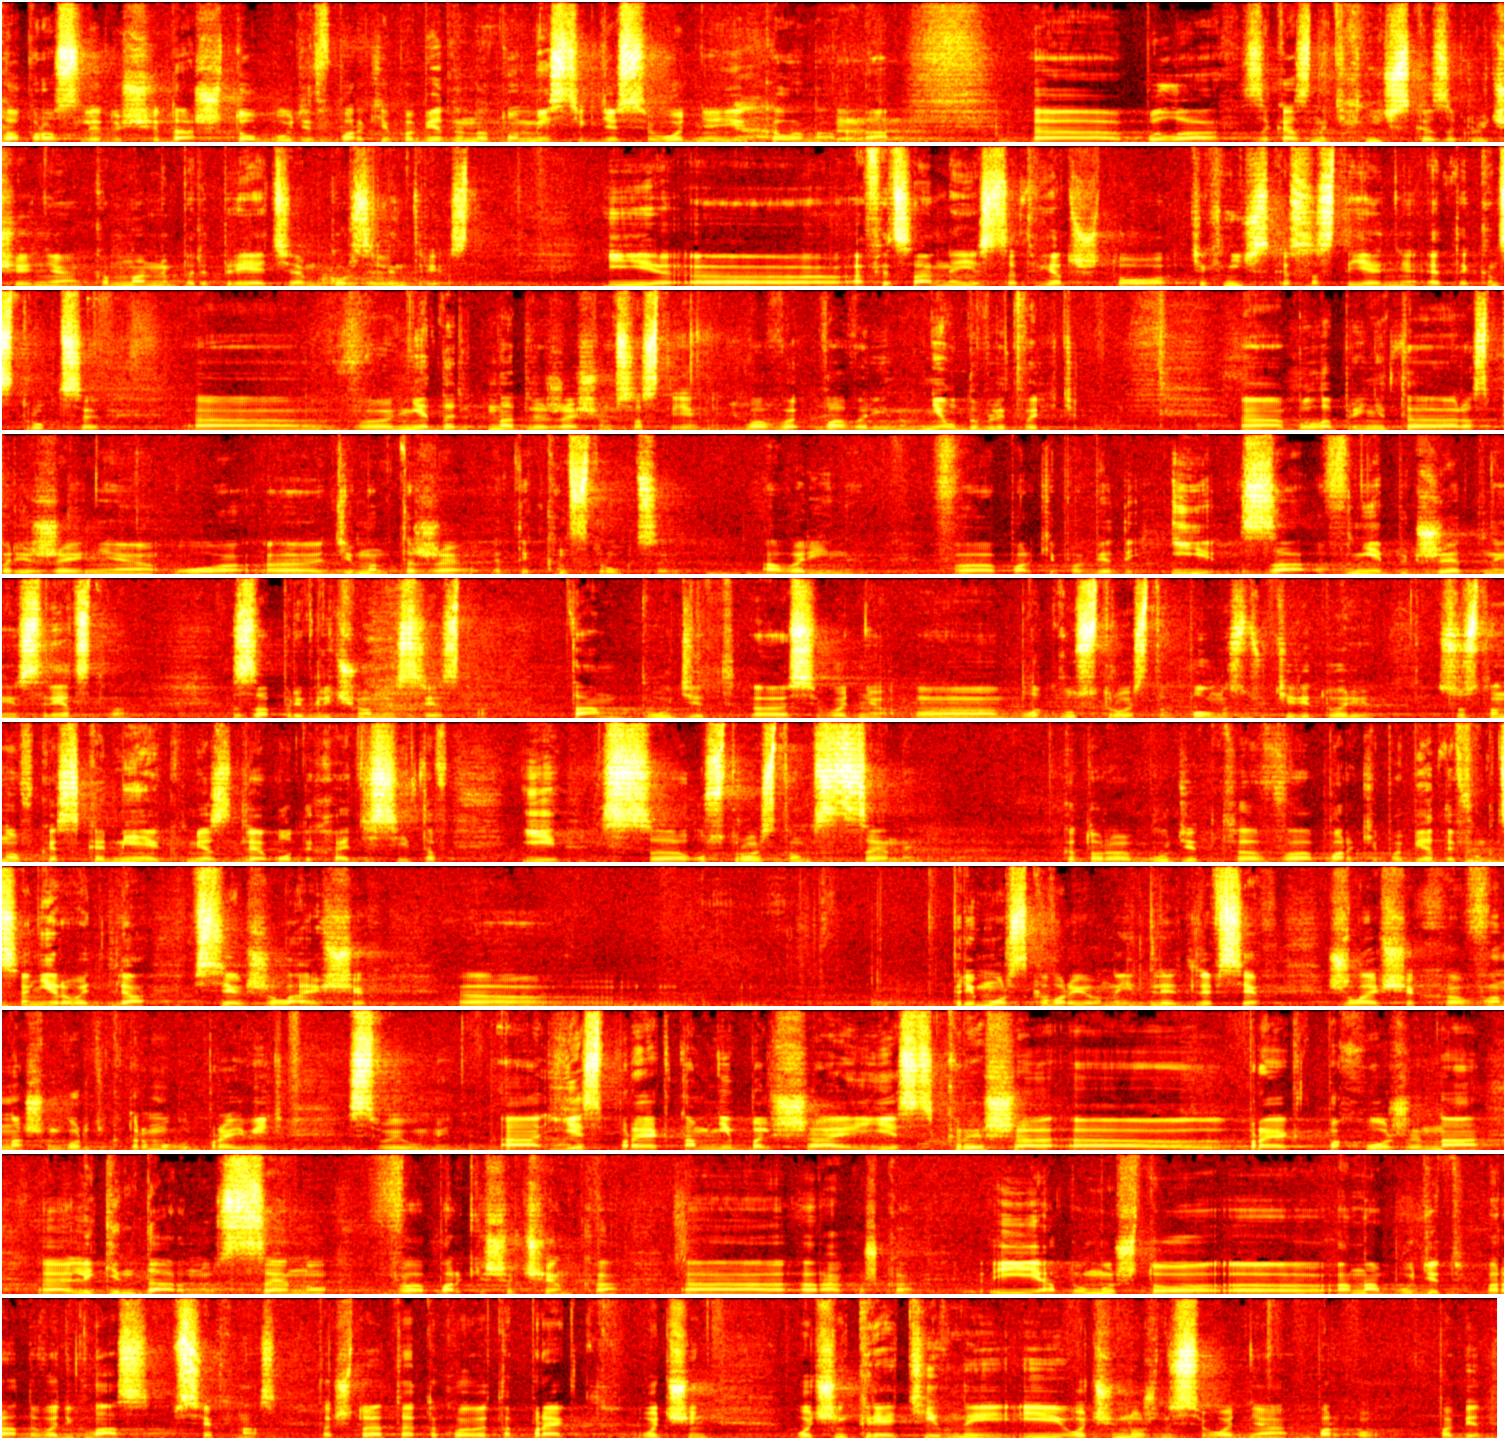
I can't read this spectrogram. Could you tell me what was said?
Вопрос следующий, да, что будет в Парке Победы на том месте, где сегодня и колоннада, да? Э, Было заказано техническое заключение коммунальным предприятием Горзелентрест. И э, официально есть ответ, что техническое состояние этой конструкции э, в ненадлежащем состоянии, в, в аварийном, неудовлетворительном. Э, Было принято распоряжение о э, демонтаже этой конструкции аварийной в Парке Победы. И за внебюджетные средства, за привлеченные средства, там будет э, сегодня э, благоустройство полностью территории с установкой скамеек, мест для отдыха одесситов и с устройством сцены, которая будет э, в Парке Победы функционировать для всех желающих э, Приморского района и для, для всех желающих в нашем городе, которые могут проявить свои умения. А, Есть проект, там небольшая есть крыша, э, проект похожий на э, легендарную сцену в парке Шевченко э, «Ракушка». И я думаю, что э, она будет радовать глаз всех нас. Так что это такой, это проект очень, очень креативный и очень нужный сегодня парку Победы.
